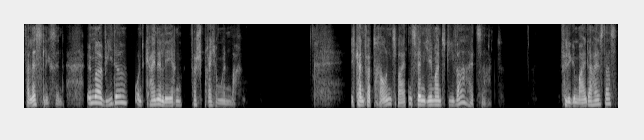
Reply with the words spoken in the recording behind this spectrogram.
verlässlich sind, immer wieder und keine leeren Versprechungen machen. Ich kann vertrauen, zweitens, wenn jemand die Wahrheit sagt. Für die Gemeinde heißt das,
